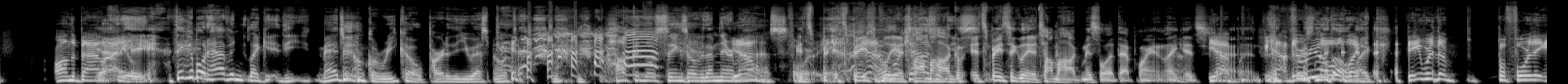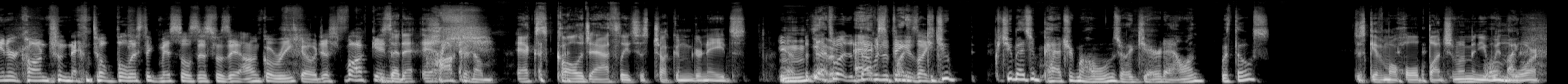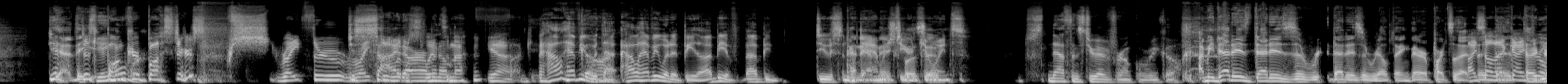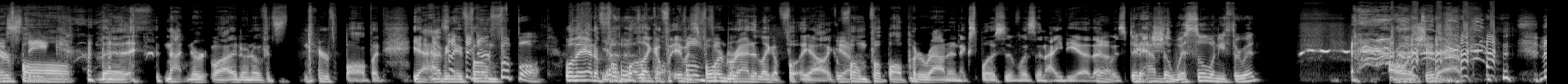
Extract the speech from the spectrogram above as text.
on the battlefield. Yeah, Think about having like the, imagine Uncle Rico part of the U.S. military, hawking those things over them there Yeah. mountains. it's, it's basically no a tomahawk. casualties. It's basically a tomahawk missile at that point. Like it's Yeah, yeah, but- yeah. There's no though, like, like- they were the before the intercontinental ballistic missiles. This was it, Uncle Rico, just fucking He said hawking them. ex college athletes just chucking grenades. Yeah, Mhm. but that's what that was the thing. Ex- Is like could you could you imagine Patrick Mahomes or like Jared Allen with those? Just give them a whole bunch of them and you Oh win the war. Yeah, they- just bunker over. busters right through, Just right through little sidearming slits in the yeah. How heavy would that? How heavy would it be though? I'd be that'd be do some Kind damage to your explosive. Joints. Nothing's too heavy for Uncle Rico. I mean that is that is a re- that is a real thing. There are parts of that. I the, saw that the- guy the throw a Nerf steak. ball. The not Nerf. Well, I don't know if it's Nerf ball, but yeah, It's having like a the foam. Nerf football. well, they had a Yeah, football foam like a, it was Foam formed football. around it like a foot. Yeah, like a Yeah. foam football put around an explosive was an idea that Yeah. was. Did it have the whistle when you threw it? Oh, it should have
